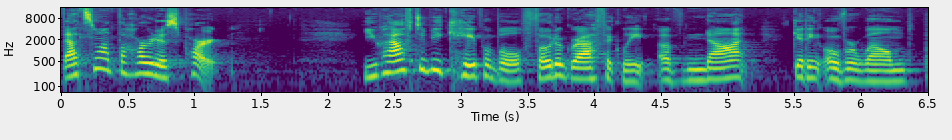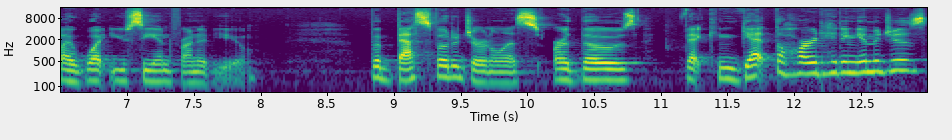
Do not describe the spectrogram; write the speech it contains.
That's not the hardest part. You have to be capable photographically of not getting overwhelmed by what you see in front of you. The best photojournalists are those that can get the hard hitting images,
